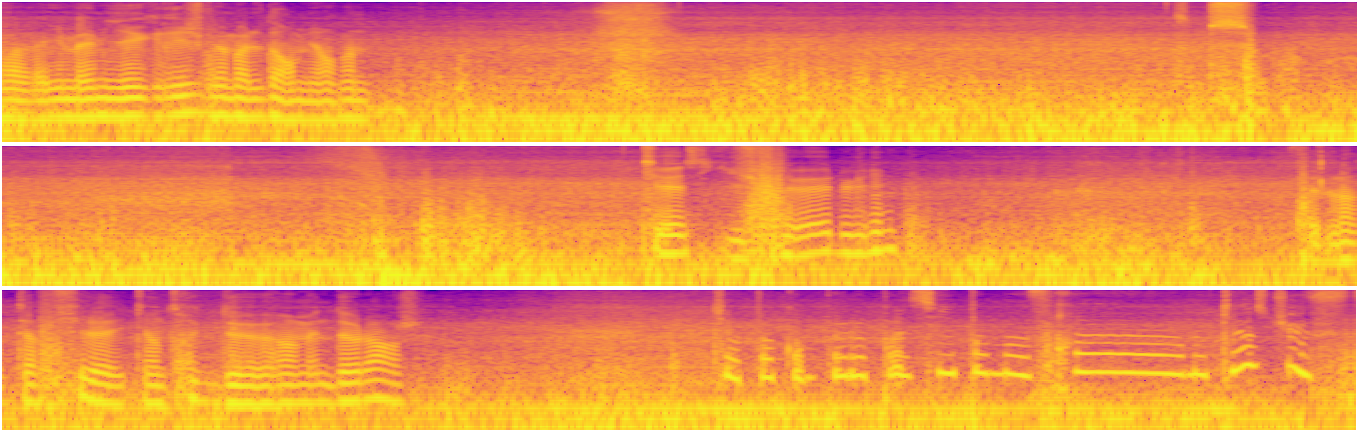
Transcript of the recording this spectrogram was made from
Voilà, il m'a mis aigri, je vais mal dormir maintenant. Ça me saoule. Qu'est-ce qu'il fait lui? Il fait de l'interfile avec un truc de 20 mètres de large. Tu as pas compris le principe mon frère Mais qu'est-ce que tu fais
